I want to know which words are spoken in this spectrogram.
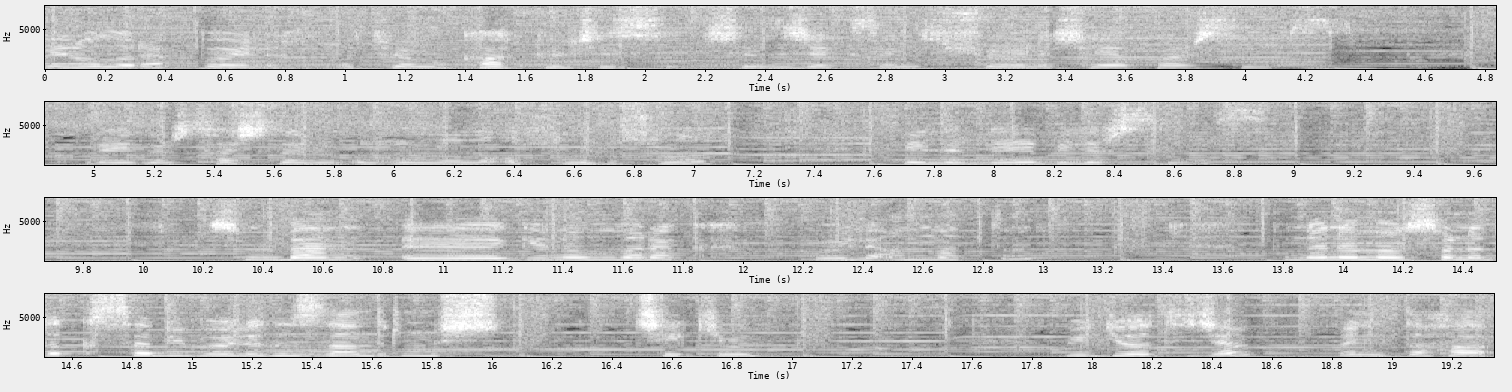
genel olarak böyle. Atıyorum kahkül çiz çizecekseniz şöyle şey yaparsınız. Buraya göre saçların uzunluğunu, osunu busunu belirleyebilirsiniz. Şimdi ben e, genel olarak böyle anlattım. Bundan hemen sonra da kısa bir böyle hızlandırmış çekim video atacağım. Hani daha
